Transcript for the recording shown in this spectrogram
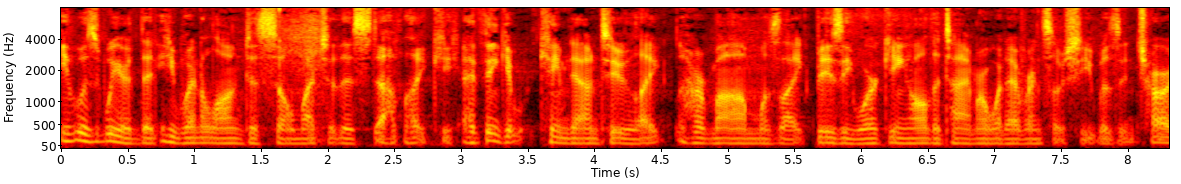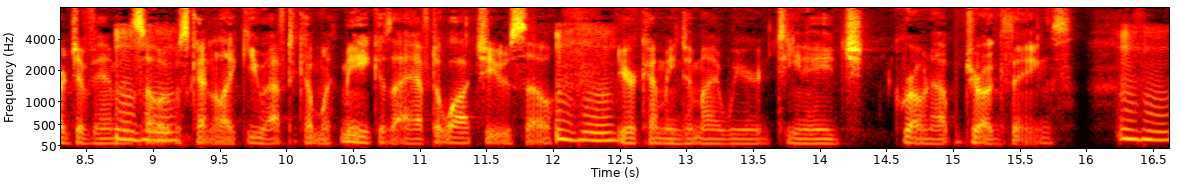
it was weird that he went along to so much of this stuff. Like, I think it came down to like her mom was like busy working all the time or whatever, and so she was in charge of him, and so it mm-hmm. was kind of like you have to come with me because I have to watch you. So mm-hmm. you're coming to my weird teenage grown up drug things. Mm-hmm.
